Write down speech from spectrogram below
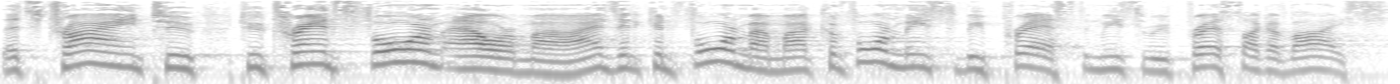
that's trying to, to transform our minds and conform our mind. Conform means to be pressed. It means to be pressed like a vice.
